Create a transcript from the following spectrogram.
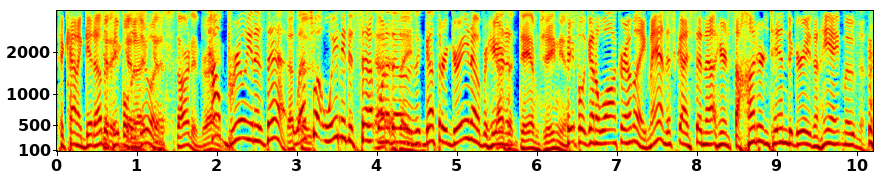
to kind of get other Mm-hmm. Get it- people get to it- do get it. it started, right. How brilliant is that? That's That's, a- what we need to set up one of those a- at Guthrie Green over here. That's a damn genius. people are going to walk around like, man, this guy's sitting out here and it's 110 degrees and he ain't moving.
